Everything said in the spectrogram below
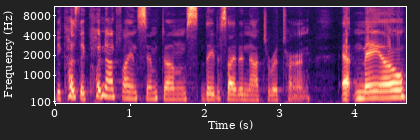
because they could not find symptoms, they decided not to return. At Mayo,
